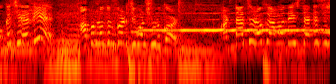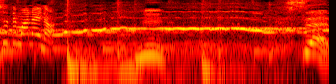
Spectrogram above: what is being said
ওকে ছেড়ে দিয়ে আবার নতুন করে জীবন শুরু কর। আর তাছাড়া ওকে আমাদের স্ট্যাটাসের সাথে মানায় না। হুম। স্যার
